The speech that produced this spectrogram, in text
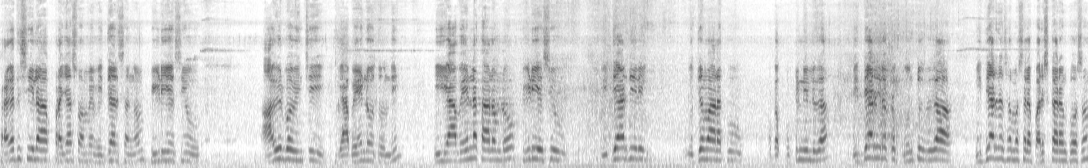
ప్రగతిశీల ప్రజాస్వామ్య విద్యార్థి సంఘం పీడిఎస్యు ఆవిర్భవించి యాభై ఏళ్ళు అవుతుంది ఈ యాభై ఏళ్ళ కాలంలో పీడిఎస్యు విద్యార్థి ఉద్యమాలకు ఒక పుట్టినిల్లుగా విద్యార్థులకు గొంతుగా విద్యార్థుల సమస్యల పరిష్కారం కోసం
